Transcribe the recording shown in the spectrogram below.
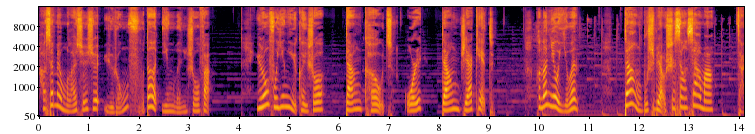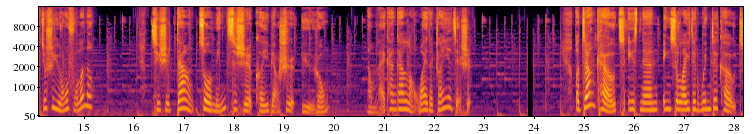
好，下面我们来学学羽绒服的英文说法。羽绒服英语可以说 down coat or Down jacket，可能你有疑问，down 不是表示向下吗？咋就是羽绒服了呢？其实 down 做名词时可以表示羽绒。那我们来看看老外的专业解释：A down coat is an insulated winter coat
